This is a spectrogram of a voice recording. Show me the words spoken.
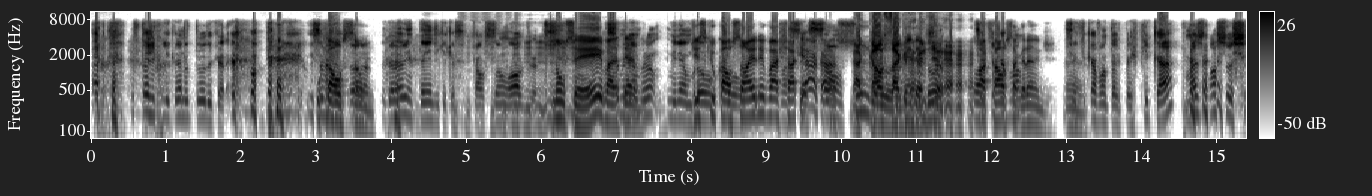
Você tá explicando tudo, cara. Isso o calção. Lembrou, a galera entende o que é esse calção, óbvio. Não sei, vai Isso até. Me lembrou, me lembrou Diz que o calção aí ele vai achar que é a, a, a calça grande. Né? Ou a calça grande. Você é. fica à vontade para explicar, mas nossos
